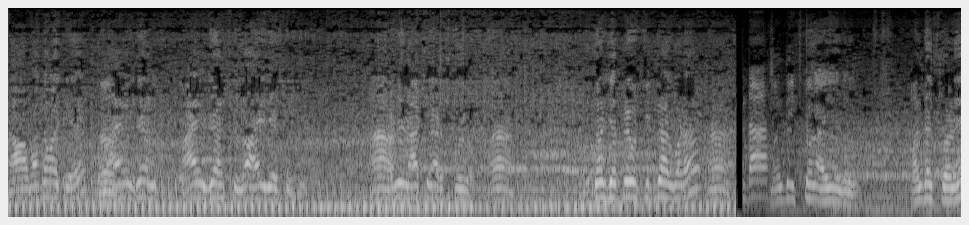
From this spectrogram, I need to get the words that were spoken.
నా అబద్ధం అయితే. ఆయన విజయ- ఆయన విజయస్తులు ఆయన చేస్తుంది ఆ. అని నాట్యగారి స్కూల్లో ఆ. ఇద్దరు చెప్పే తిట్టినా కూడా మంది తెచ్చుకొని ఐదు వందలు మంది తెచ్చుకొని.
